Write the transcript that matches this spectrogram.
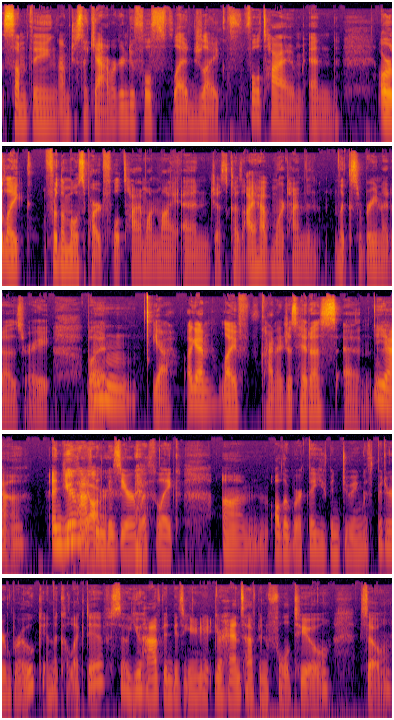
something i'm just like yeah we're gonna do full-fledged like full-time and or like for the most part full-time on my end just because i have more time than like sabrina does right but Mm-hmm. yeah again life kind of just hit us and Yeah. And you have been busier with like um all the work that you've been doing with Bitter and Broke and the collective. So you have been busy. Your- Your hands have been full too. So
